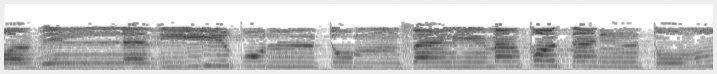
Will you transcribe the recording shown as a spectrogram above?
وبالذي قلتم فلم قتلتموهم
